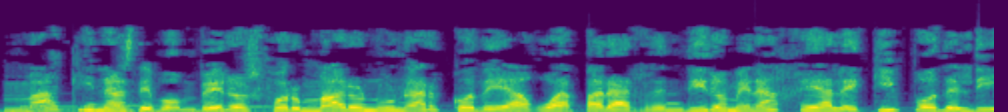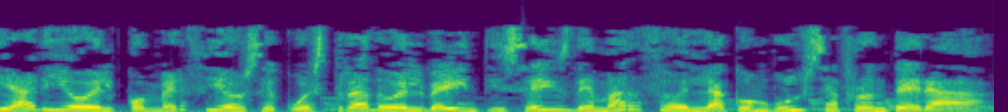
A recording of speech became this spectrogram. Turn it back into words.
Máquinas de bomberos formaron un arco de agua para rendir homenaje al equipo del diario El Comercio secuestrado el 26 de marzo en la convulsa frontera.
